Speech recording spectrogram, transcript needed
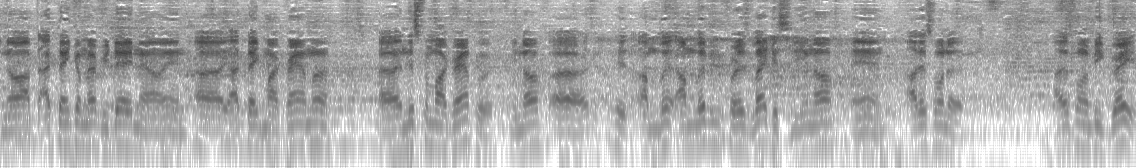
you know, I, I thank Him every day now. And uh, I thank my grandma. Uh, and this for my grandpa, you know. Uh, I'm li- I'm living for his legacy, you know, and I just want to, I just want to be great.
